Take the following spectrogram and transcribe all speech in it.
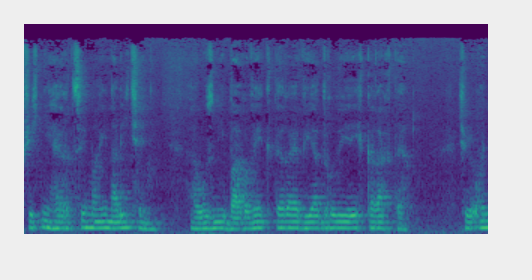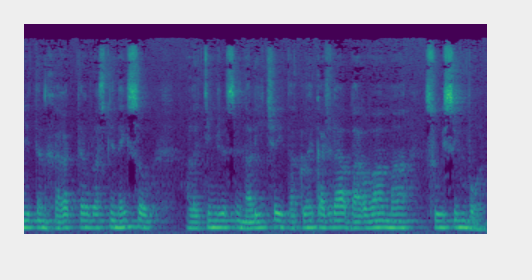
všichni herci mají nalíčení. různé barvy, které vyjadrují jejich charakter. Čili oni ten charakter vlastně nejsou, ale tím, že se nalíčejí takhle, každá barva má svůj symbol,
